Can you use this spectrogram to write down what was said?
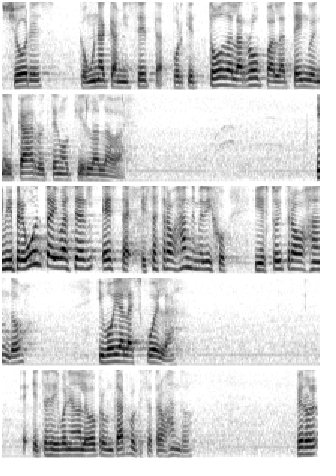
shorts, con una camiseta, porque toda la ropa la tengo en el carro y tengo que irla a lavar. Y mi pregunta iba a ser esta, ¿estás trabajando? Y me dijo, y estoy trabajando y voy a la escuela. Entonces dije, bueno, no le voy a preguntar porque está trabajando. Pero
